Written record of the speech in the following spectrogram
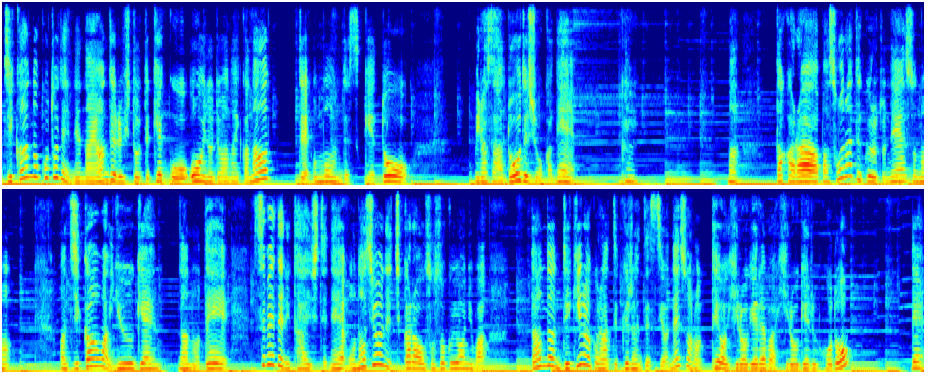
時間のことでね悩んでる人って結構多いのではないかなって思うんですけど皆さんどうでしょうかね？まあだから、まあ、そうなってくるとねその、まあ、時間は有限なので全てに対してね同じように力を注ぐようにはだんだんできなくなってくるんですよねその手を広げれば広げるほど。で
